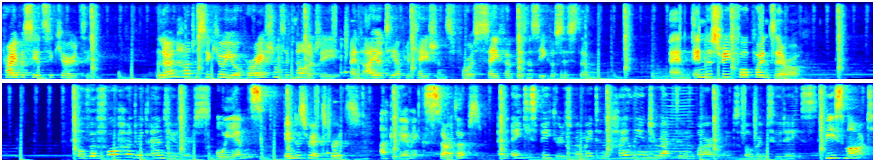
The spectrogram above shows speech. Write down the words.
Privacy and security. Learn how to secure your operational technology and IoT applications for a safer business ecosystem. And Industry 4.0. Over 400 end users, OEMs, Industry experts, academics, startups, and 80 speakers were made in a highly interactive environment over two days. Be smart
